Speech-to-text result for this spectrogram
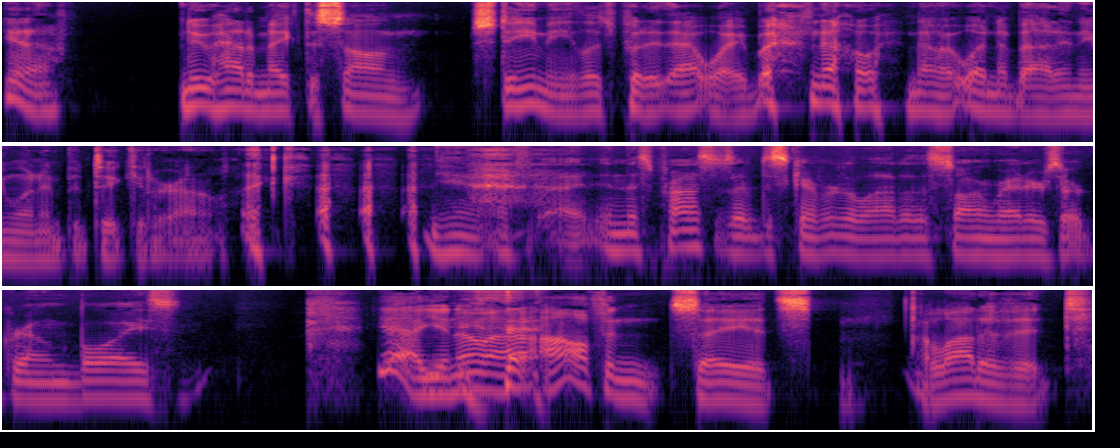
you know, knew how to make the song steamy. Let's put it that way. But no, no, it wasn't about anyone in particular. I don't think. Yeah, I've, I, in this process, I've discovered a lot of the songwriters are grown boys. Yeah, you know, I, I often say it's a lot of it.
